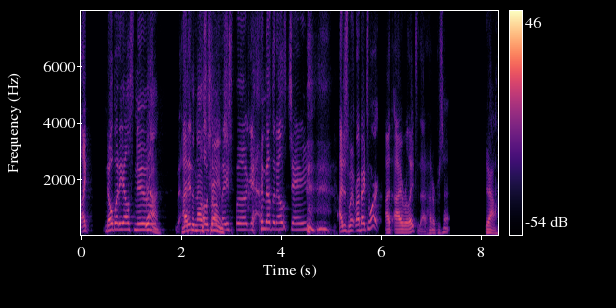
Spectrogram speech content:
Like nobody else knew. Yeah. I didn't post changed. on Facebook. Yeah, nothing else changed. I just went right back to work. I, I relate to that 100%. Yeah.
